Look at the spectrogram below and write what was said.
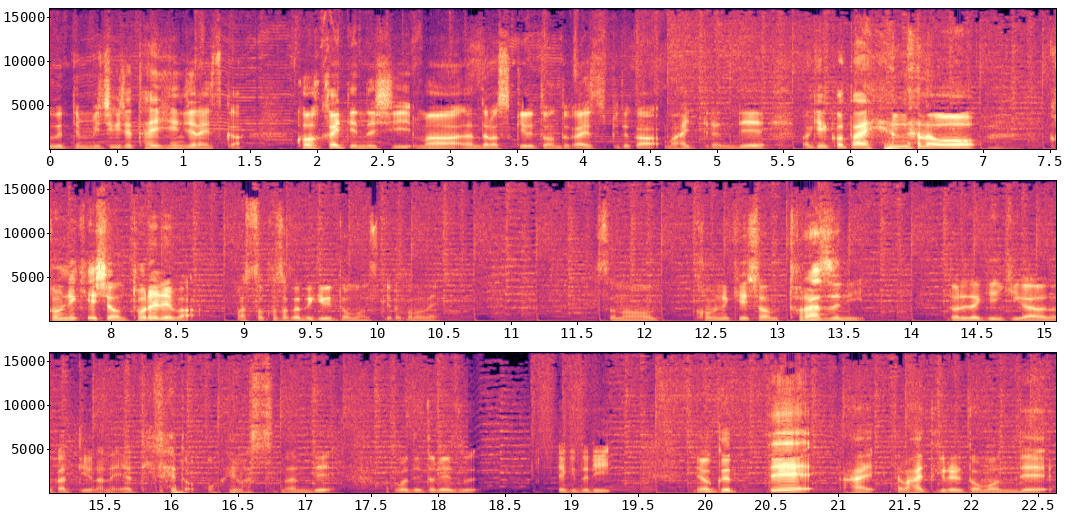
グってめちゃくちゃ大変じゃないですか。高回転だし、まあ、なんだろう、スケルトンとか SP とか、まあ、入ってるんで、まあ、結構大変なのを、コミュニケーション取れれば、まあ、そこそこできると思うんですけど、このね、その、コミュニケーション取らずに、どれだけ息が合うのかっていうのをね、やっていきたいと思います。なんで、ここでとりあえず焼き鳥に送ってはい多分入ってくれると思うんで。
